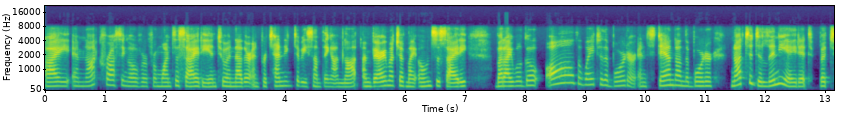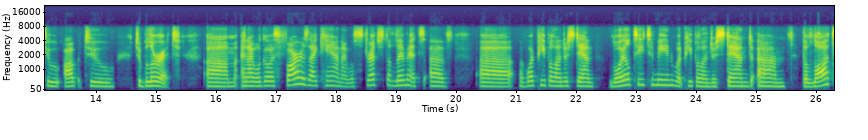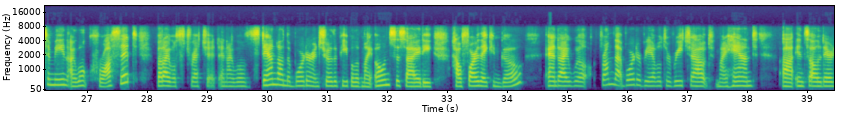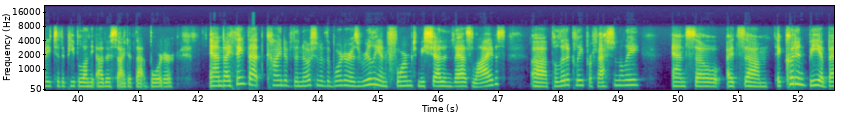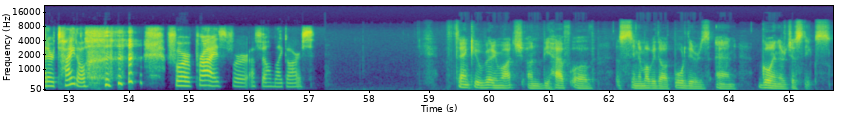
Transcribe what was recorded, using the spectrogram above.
I am not crossing over from one society into another and pretending to be something I'm not. I'm very much of my own society, but I will go all the way to the border and stand on the border, not to delineate it, but to uh, to to blur it. Um, and I will go as far as I can. I will stretch the limits of uh, of what people understand loyalty to mean, what people understand um, the law to mean. I won't cross it, but I will stretch it. And I will stand on the border and show the people of my own society how far they can go. And I will, from that border, be able to reach out my hand uh, in solidarity to the people on the other side of that border. And I think that kind of the notion of the border has really informed Michel and Leah's lives, uh, politically, professionally. And so it's um, it couldn't be a better title for a prize for a film like ours. Thank you very much on behalf of Cinema Without Borders and Go Energetics.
